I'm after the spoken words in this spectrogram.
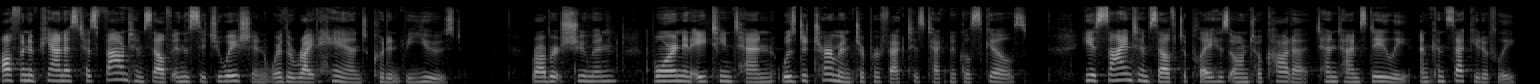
often a pianist has found himself in the situation where the right hand couldn't be used. Robert Schumann, born in 1810, was determined to perfect his technical skills. He assigned himself to play his own toccata 10 times daily and consecutively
